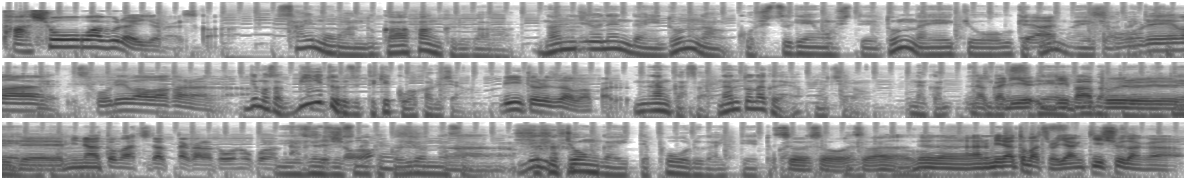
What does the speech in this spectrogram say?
多少はぐらいじゃないですか。サイモンガーファンクルが何十年代にどんなこう出現をして、どんな影響を受け、どんな影響を与そえてきたかれはそれはわからんな。でもさ、ビートルズって結構わかるじゃん。ビートルズはわかる。なんかさ、なんとなくだよ、もちろん。なんか、なんかリリリバプールでリ港町だったからどうのこうのって話でしょ？なんかこういろんなさ、うで、ジョンがいて、ポールがいてとか。そうそうそう。あの港町のヤンキー集団が、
